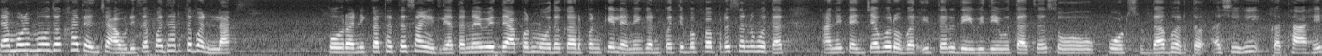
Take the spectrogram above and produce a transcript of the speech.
त्यामुळे मोदक हा त्यांच्या आवडीचा पदार्थ बनला. पौराणिक कथा तर सांगितली. आता नैवेद्य आपण मोदक अर्पण केल्याने गणपती बाप्पा प्रसन्न होतात आणि त्यांच्याबरोबर इतर देवी देवताचं सो पोटसुद्धा भरतं. अशी ही कथा आहे.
